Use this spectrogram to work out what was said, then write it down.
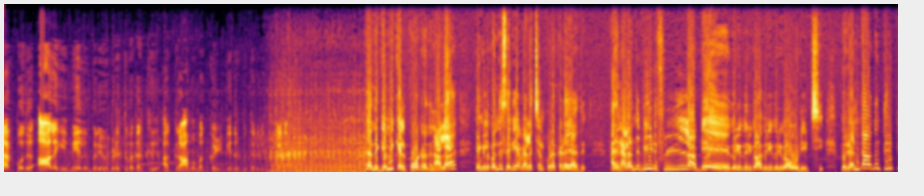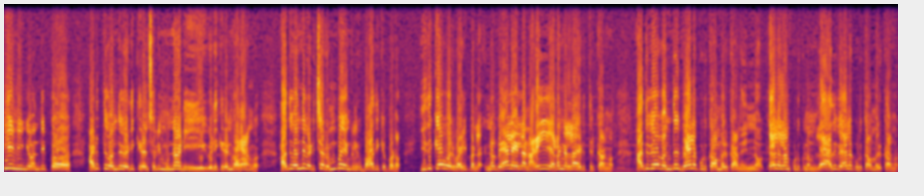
தற்போது ஆலையை மேலும் விரிவுபடுத்துவதற்கு அக்கிராம மக்கள் எதிர்ப்பு தெரிவித்துள்ளனர். அந்த கெமிக்கல் போடுறதுனால எங்களுக்கு வந்து சரியாக விளைச்சல் கூட கிடையாது. அதனால வந்து வீடு ஃபுல்லாக அப்படியே விரிவிரிவாக விரிவிரிவாக ஓடிடுச்சு. இப்போ ரெண்டாவதும் திருப்பியும் நீங்கள் வந்து இப்போ அடுத்து வந்து வெடிக்கிறேன்னு சொல்லி முன்னாடி வெடிக்கிறேன்னு வராங்க. அது வந்து வெடித்தா ரொம்ப எங்களுக்கு பாதிக்கப்படும். இதுக்கே ஒரு வழி பண்ணல. இன்னும் வேலையெல்லாம் நிறைய இடங்கள்லாம் எடுத்திருக்காங்க. அதுவே வந்து வேலை கொடுக்காம இருக்காங்க இன்னும். வேலைலாம் கொடுக்கணும்ல அது வேலை கொடுக்காம இருக்காங்க.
